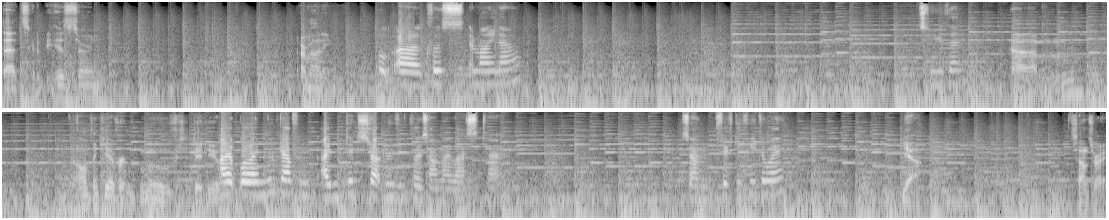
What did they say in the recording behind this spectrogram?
that's gonna be his turn. Armoni. Oh, uh, close am I now? Two then? Um, I don't think you ever moved, did you? I well, I moved out from. I did start moving closer on my last turn. So I'm 50 feet away. Yeah. Sounds right.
